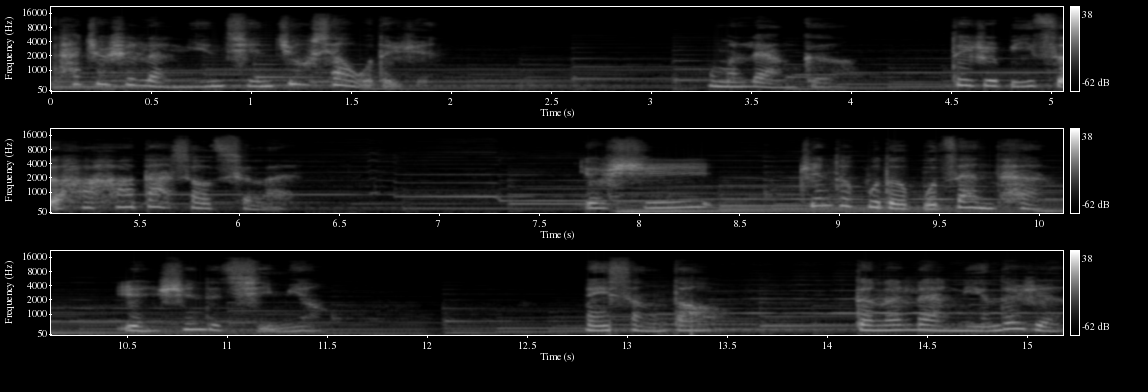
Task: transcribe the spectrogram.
他就是两年前救下我的人。我们两个对着彼此哈哈大笑起来。有时真的不得不赞叹人生的奇妙。没想到，等了两年的人，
